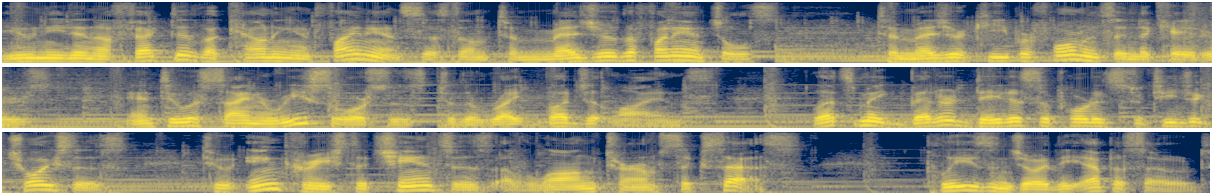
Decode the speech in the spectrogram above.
You need an effective accounting and finance system to measure the financials to measure key performance indicators, and to assign resources to the right budget lines. Let's make better data supported strategic choices to increase the chances of long term success. Please enjoy the episode.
